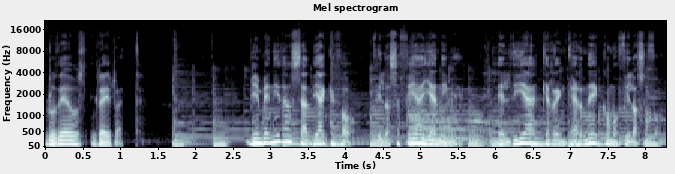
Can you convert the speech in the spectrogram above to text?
Rudeus Greyrat. Bienvenidos a Diakefo, Filosofía y Anime, el día que reencarné como filósofo.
